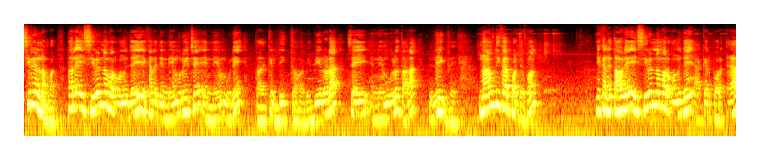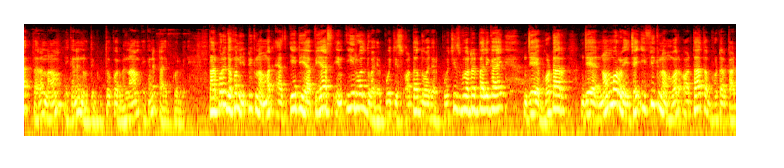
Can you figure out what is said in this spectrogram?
সিরিয়াল নাম্বার তাহলে এই সিরিয়াল নাম্বার অনুযায়ী এখানে যে নেম রয়েছে, এই নেমগুলি তাদেরকে লিখতে হবে। বিএলওরা সেই নেমগুলো তারা লিখবে। নাম লেখার পর দেখুন, এখানে তাহলে এই সিরিয়াল নাম্বার অনুযায়ী একের পর এক তারা নাম এখানে নথিভুক্ত করবে, নাম এখানে টাইপ করবে। তারপরে দেখুন EPIC number as it appears in E roll দু হাজার পঁচিশ, অর্থাৎ দু হাজার পঁচিশ ভোটার তালিকায় যে ভোটার যে নম্বর রয়েছে ইপিক নম্বর, অর্থাৎ ভোটার কার্ড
